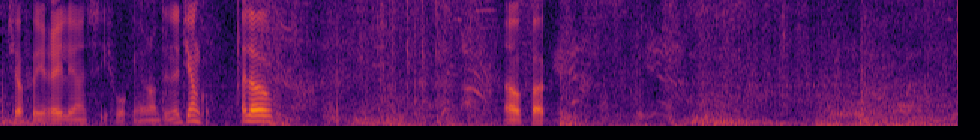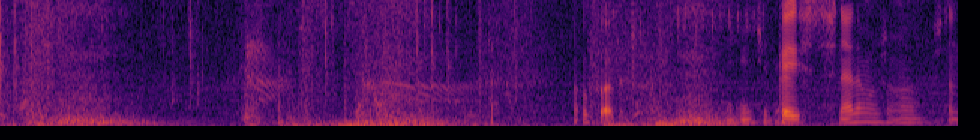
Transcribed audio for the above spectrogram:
Watch out for Irelia, she's walking around in the jungle. Hello! Oh fuck. Fuck. Okay, snare them or so- stand.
